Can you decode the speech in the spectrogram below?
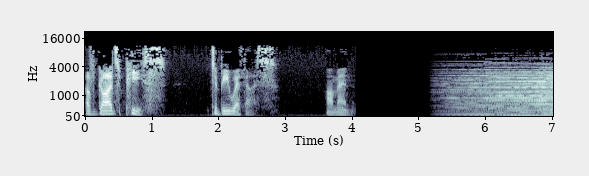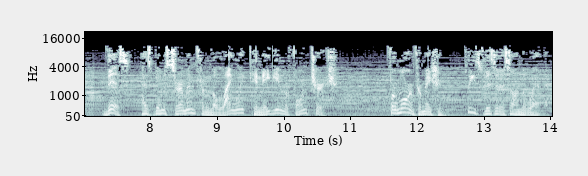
of God's peace to be with us. Amen. This has been a sermon from the Langley Canadian Reformed Church. For more information, please visit us on the web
